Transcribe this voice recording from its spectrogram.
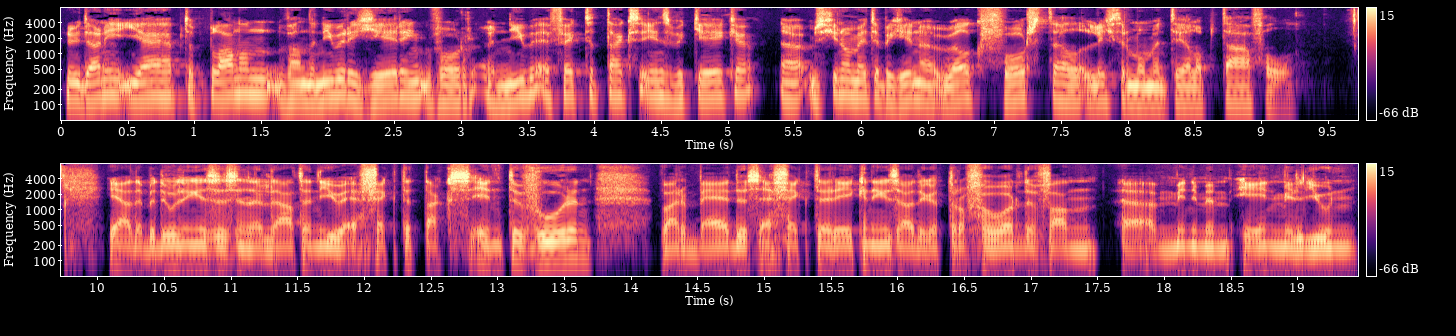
Nu Danny, jij hebt de plannen van de nieuwe regering voor een nieuwe effectentax eens bekeken. Uh, misschien om mee te beginnen, welk voorstel ligt er momenteel op tafel? Ja, de bedoeling is dus inderdaad een nieuwe effectentax in te voeren, waarbij dus effectenrekeningen zouden getroffen worden van uh, minimum 1 miljoen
